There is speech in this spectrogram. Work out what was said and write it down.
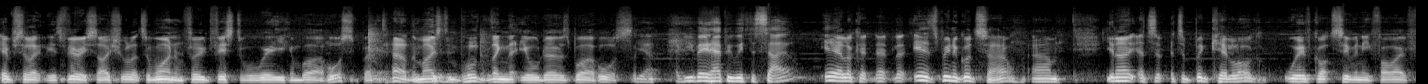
Absolutely, it's very social. It's a wine and food festival where you can buy a horse, but uh, the most important thing that you'll do is buy a horse. Yeah. Have you been happy with the sale? Yeah, look, at yeah, it's been a good sale. Um, you know, it's a it's a big catalogue. We've got seventy five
